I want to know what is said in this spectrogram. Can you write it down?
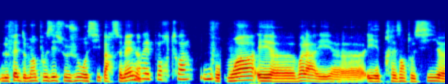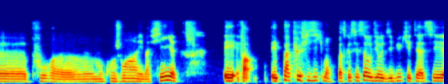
le fait de m'imposer ce jour aussi par semaine Ouais, pour toi. Mmh. pour moi et voilà et être présente aussi, pour, mon conjoint et ma fille et enfin et pas que physiquement. Parce que c'est ça au dé au début qui était assez,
